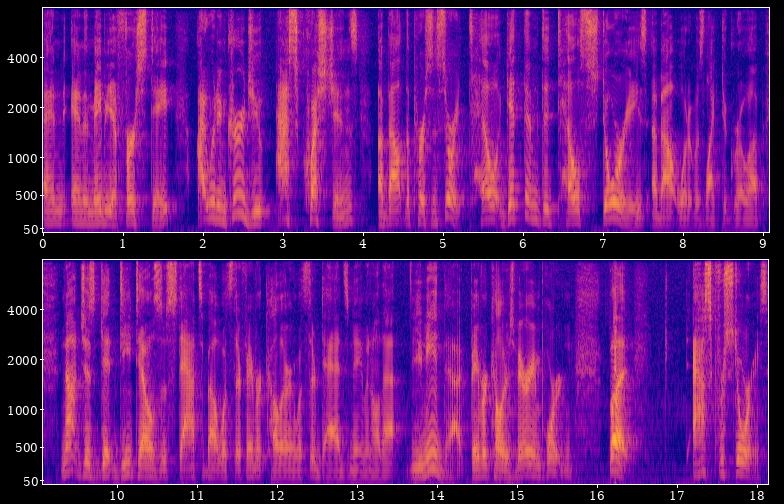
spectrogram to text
and, and maybe a first date, I would encourage you ask questions about the person's story. Tell get them to tell stories about what it was like to grow up, not just get details of stats about what's their favorite color and what's their dad's name and all that. You need that. Favorite color is very important. But ask for stories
